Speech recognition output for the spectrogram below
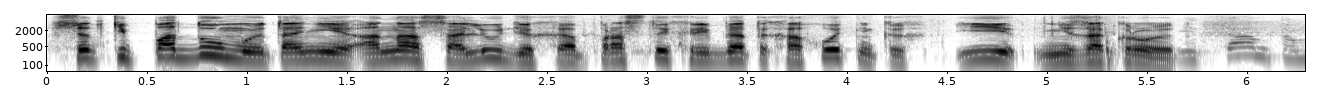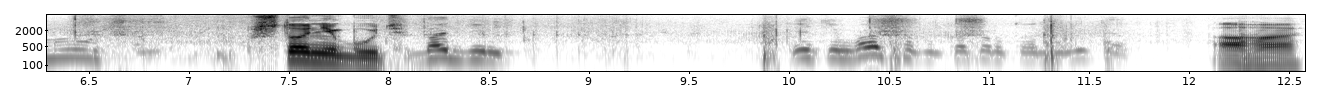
все-таки подумают они о нас, о людях, о простых ребятах-охотниках и не закроют встречи. И там-то мы уж что-нибудь. дадим этим ватсапам, которые туда летят. Ага.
